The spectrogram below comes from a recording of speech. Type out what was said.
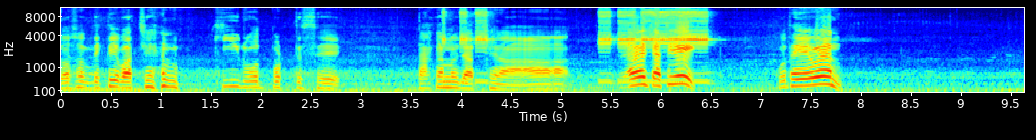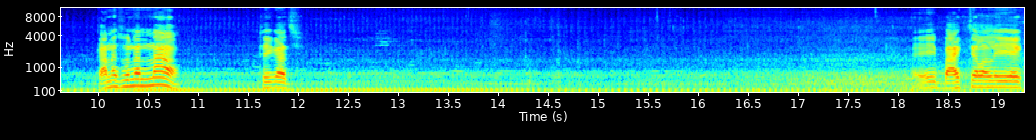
দর্শক দেখতেই পাচ্ছেন, কি রোদ পড়তেছে, তাকানো যাচ্ছে না। চাচি, কোথায় যাবেন? কানে শোনেন না? ঠিক আছে। এই বাইক চালালে এক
